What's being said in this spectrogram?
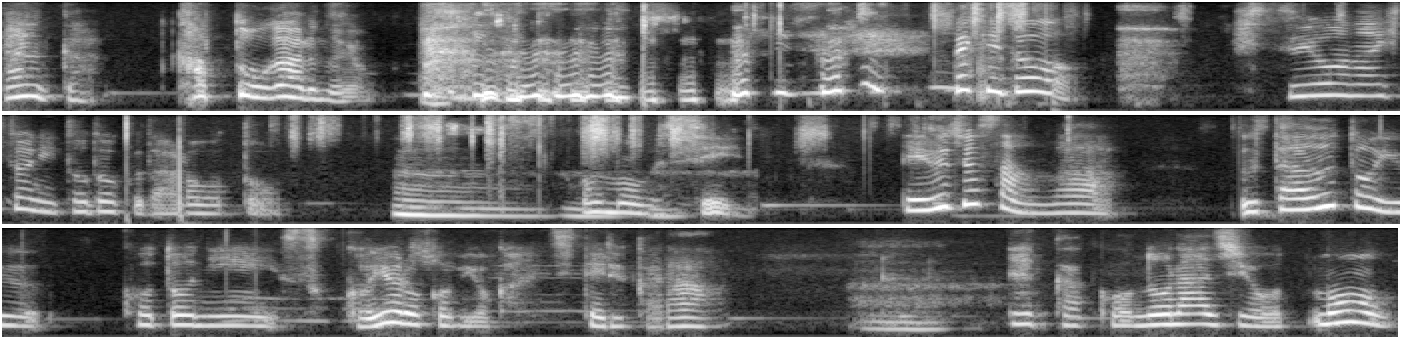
なんか葛藤があるのよ。だけど必要な人に届くだろうと思うし。で宇治さんは歌うということにすっごい喜びを感じてるからなんかこのラジオも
